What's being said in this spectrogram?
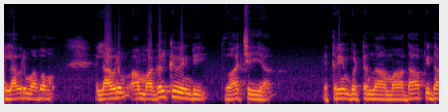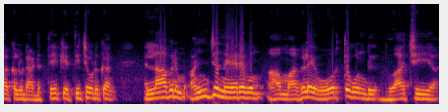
എല്ലാവരും അപ്പം എല്ലാവരും ആ മകൾക്ക് വേണ്ടി ദ്വാ ചെയ്യുക എത്രയും പെട്ടെന്ന് ആ മാതാപിതാക്കളുടെ അടുത്തേക്ക് എത്തിച്ചു കൊടുക്കാൻ എല്ലാവരും അഞ്ച് നേരവും ആ മകളെ ഓർത്തുകൊണ്ട് ദ്വാ ചെയ്യുക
